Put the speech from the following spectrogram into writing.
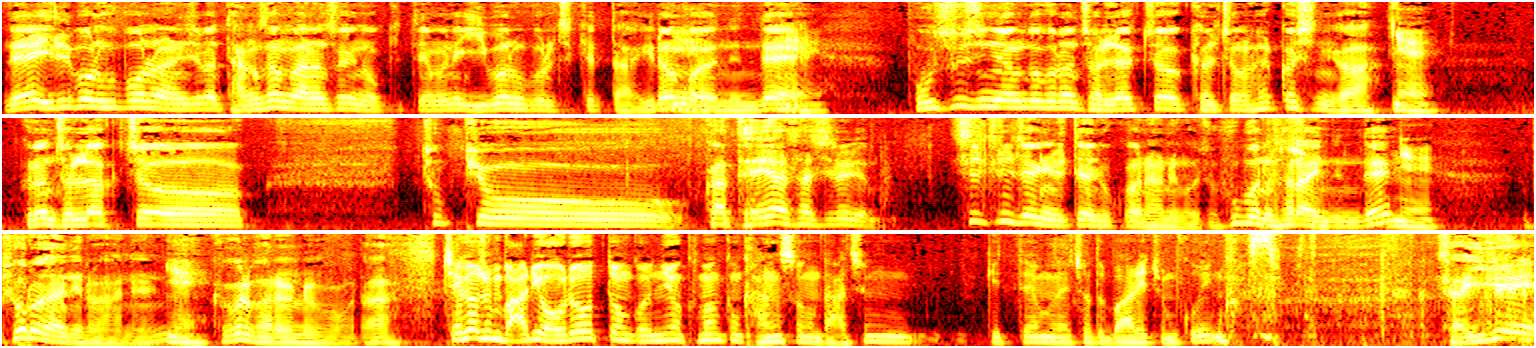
내 1번 후보는 아니지만 당선 가능성이 높기 때문에 2번 후보를 찍겠다 이런 예, 거였는데 예. 보수 진영도 그런 전략적 결정을 할 것인가 예. 그런 전략적 투표가 돼야 사실 실질적인 일대 효과가 나는 거죠. 후보는 살아있는데 예. 표로 단위로 하는 예. 그걸 바라는 거다. 제가 좀 말이 어려웠던 건요. 그만큼 가능성 낮은기 때문에 저도 말이 좀 꼬인 것 같습니다. 자, 이게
